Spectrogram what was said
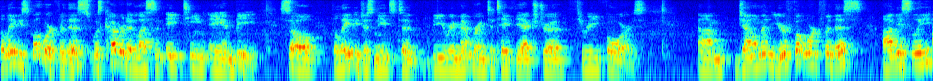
the lady's footwork for this was covered in lesson 18A and B. So the lady just needs to be remembering to take the extra three fours. Um, gentlemen, your footwork for this, obviously,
